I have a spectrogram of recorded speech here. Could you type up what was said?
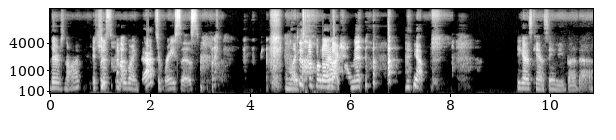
There's not. It's just people going, "That's racist." I'm like, Just a photo of that comment. yeah. You guys can't see me, but uh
